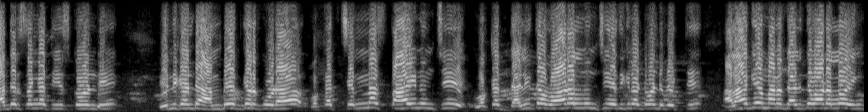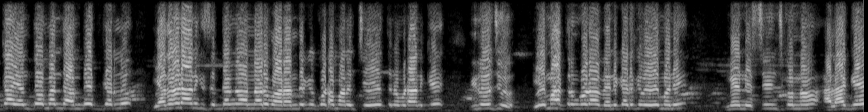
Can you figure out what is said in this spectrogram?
ఆదర్శంగా తీసుకోండి. ఎందుకంటే అంబేద్కర్ కూడా ఒక చిన్న స్థాయి నుంచి ఒక దళిత వాడల నుంచి ఎదిగినటువంటి వ్యక్తి. అలాగే మన దళిత వాడల్లో ఇంకా ఎంతో మంది అంబేద్కర్లు ఎదగడానికి సిద్ధంగా ఉన్నారు. వారందరికీ కూడా మనం చేయూతనివ్వడానికి ఈరోజు ఏమాత్రం కూడా వెనకడుగు వేయమని మేము నిశ్చయించుకున్నాం. అలాగే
